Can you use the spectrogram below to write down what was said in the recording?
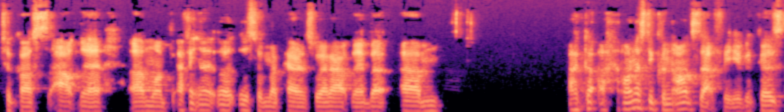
took us out there. Um, I think uh, also my parents went out there, but um, I, got, I, honestly couldn't answer that for you because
